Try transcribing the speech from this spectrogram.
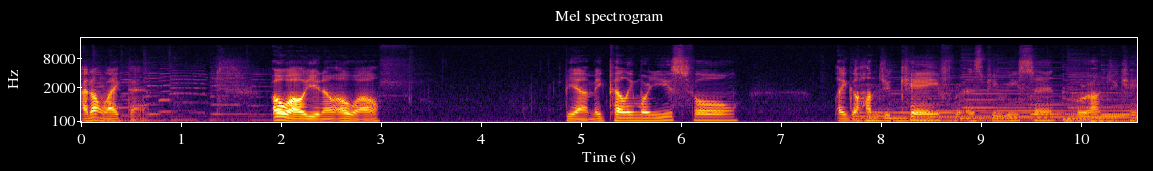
I don't like that. Oh well, you know, oh well. But yeah, make Peli more useful. Like 100k for SP reset or 100k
